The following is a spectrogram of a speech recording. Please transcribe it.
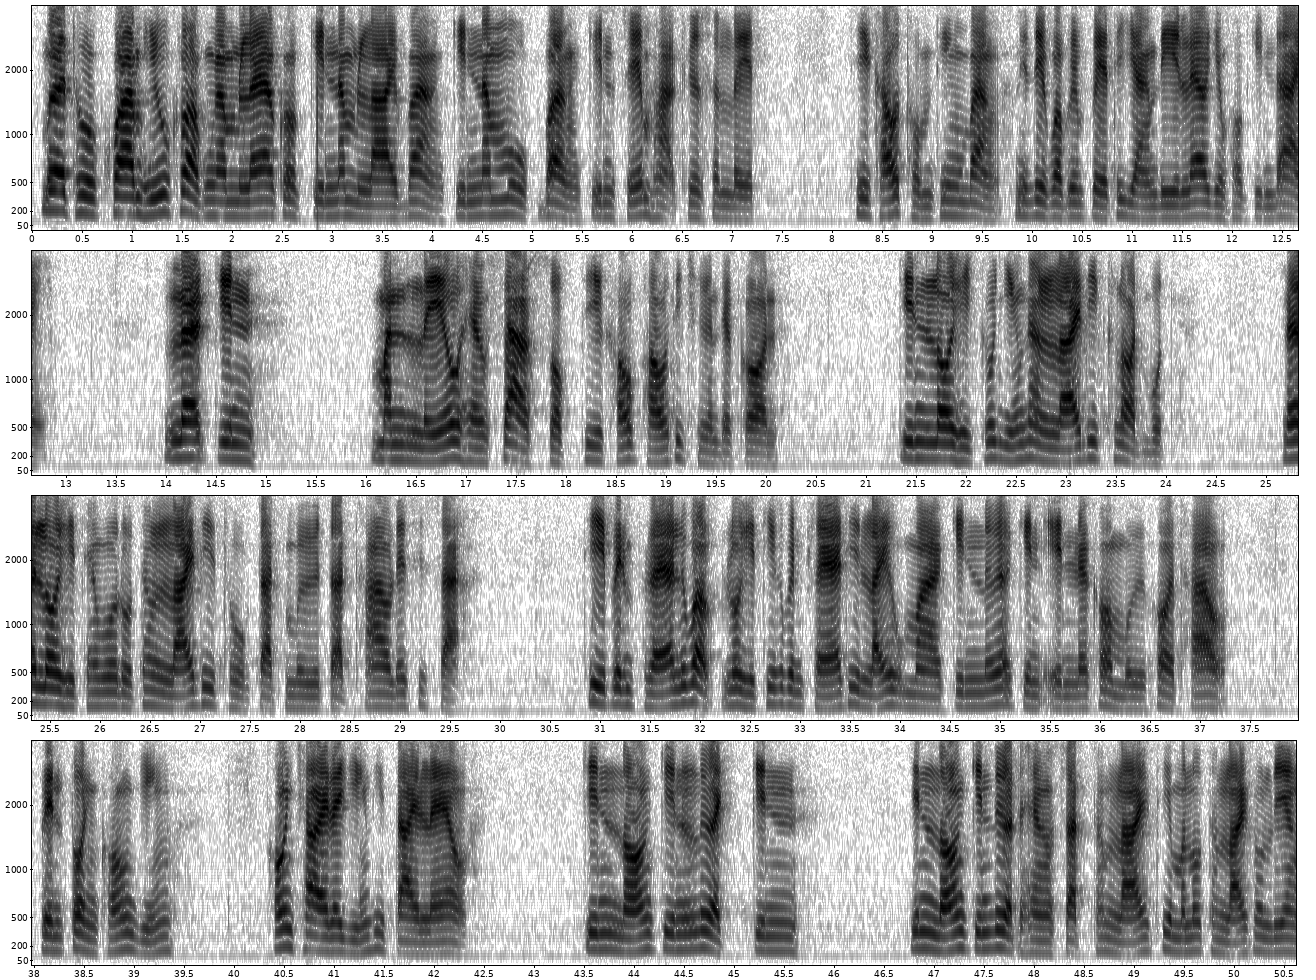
เมื่อถูกความหิวครอบงำแล้วก็กินน้ำลายบ้าง กินน้ำมูกบ้าง กินเสมหะคือสเลดที่เขาถมทิ้งบ้าง นี่เรียกว่าเป็นเปรตที่อย่างดีแล้วยังพอกินได้ และกินมันเหลวแห่งซากศพที่เขาเผาที่เชิญแต่ก่อน กินโลหิตของหญิงทั้งหลายที่คลอดบุตร และโลหิตแห่งบุรุษทั้งหลายที่ถูกตัดมือตัดเท้าและศีรษะ ที่เป็นแผลหรือว่าโลหิตที่เขาเป็นแผลที่ไหลออกมากินเนื้อกินเอ็นและข้อมือข้อเท้า เป็นต้นของหญิง ของชายและหญิงที่ตายแล้ว กินหนองกินเลือดกิน กินหนองกินเลือดแห่งสัตว์ทั้งหลายที่มนุษย์ทั้งหลายเขาเลี้ยง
